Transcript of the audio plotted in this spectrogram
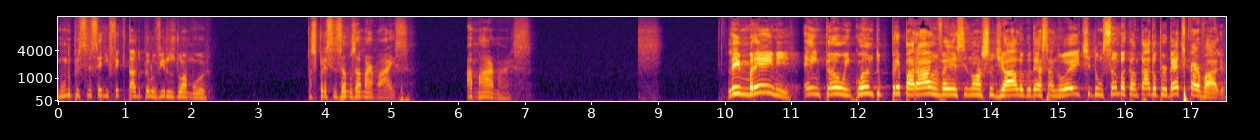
O mundo precisa ser infectado pelo vírus do amor. Nós precisamos amar mais. Amar mais. Lembrei-me, então, enquanto preparava esse nosso diálogo dessa noite, de um samba cantado por Bete Carvalho.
